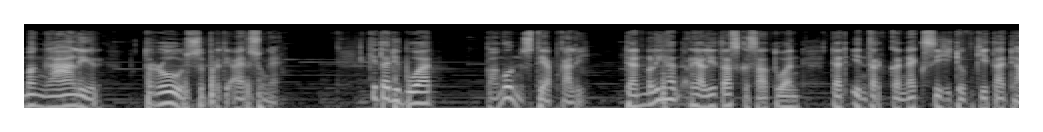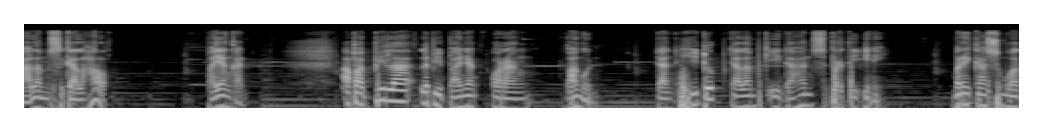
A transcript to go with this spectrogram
mengalir terus seperti air sungai. Kita dibuat bangun setiap kali dan melihat realitas kesatuan dan interkoneksi hidup kita dalam segala hal. Bayangkan, apabila lebih banyak orang bangun dan hidup dalam keindahan seperti ini. Mereka semua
